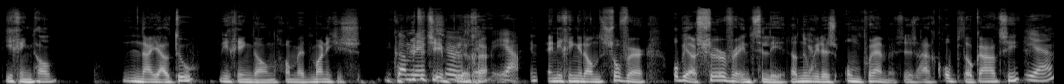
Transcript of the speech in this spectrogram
Die ging dan naar jou toe. Die ging dan gewoon met mannetjes een computertje inpluggen. Ja. En- En die gingen dan de software op jouw server installeren. Dat noem Ja. je dus on-premise. Dus eigenlijk op locatie. ja.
